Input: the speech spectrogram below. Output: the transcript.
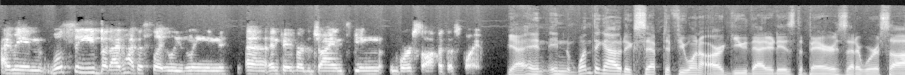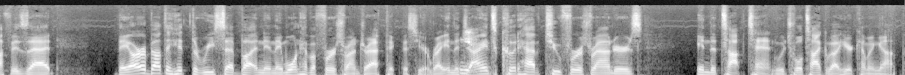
I mean, we'll see, but I'd have to slightly lean uh, in favor of the Giants being worse off at this point. Yeah, and, and one thing I would accept if you want to argue that it is the Bears that are worse off is that they are about to hit the reset button and they won't have a first round draft pick this year, right? And the yeah. Giants could have two first rounders in the top 10, which we'll talk about here coming up.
